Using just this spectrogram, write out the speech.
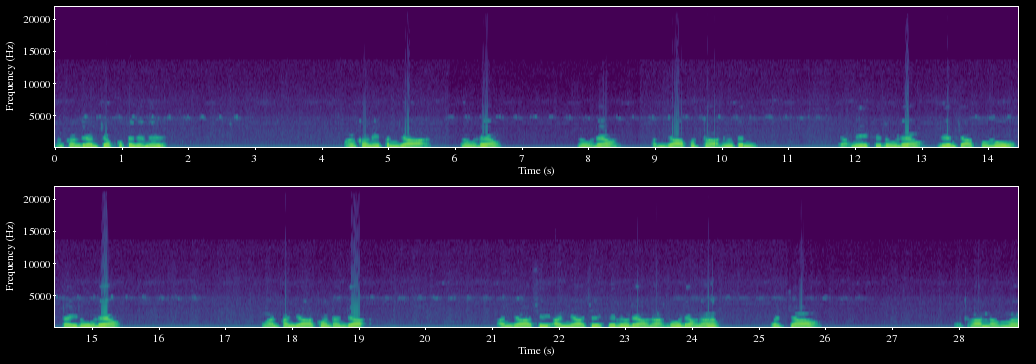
มันคนเรียนจบก็เป็นอย่างนี้มันคนนี้ปัญญารู้แล้วรู้แล้ว ปัญญาพุทธะนี่มันเป็นอย่างนี้คือรู้แล้วเรียนจากผู้รู้ได้รู้แล้วเหมือนพัญญาโกนทัญญาอัญญาสีอัญญาสีคือรู้แล้วนะรู้แล้วนะพระเจ้าอุทานออกมา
